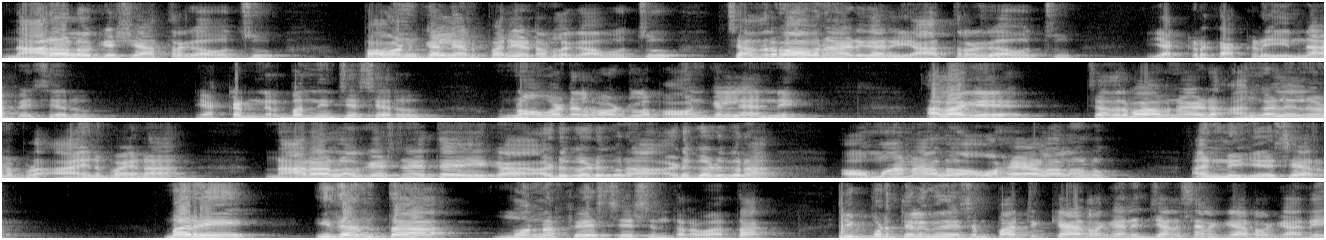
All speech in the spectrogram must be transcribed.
నారా లోకేష్ యాత్ర కావచ్చు పవన్ కళ్యాణ్ పర్యటనలు కావచ్చు చంద్రబాబు నాయుడు గారి యాత్ర కావచ్చు ఎక్కడికక్కడ ఎన్ని ఆపేశారు? ఎక్కడ నిర్బంధించేశారు? నోవటల్ హోటల్లో పవన్ కళ్యాణ్ని అలాగే చంద్రబాబు నాయుడు అంగళ్ళు వెళ్ళినప్పుడు ఆయన పైన నారా లోకేష్ని అయితే ఇక అడుగడుగున అడుగడుగున అవమానాలు అవహేళనలు అన్నీ చేశారు. మరి ఇదంతా మొన్న ఫేస్ చేసిన తర్వాత ఇప్పుడు తెలుగుదేశం పార్టీ కేటర్ కానీ జనసేన కేటర్ కానీ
